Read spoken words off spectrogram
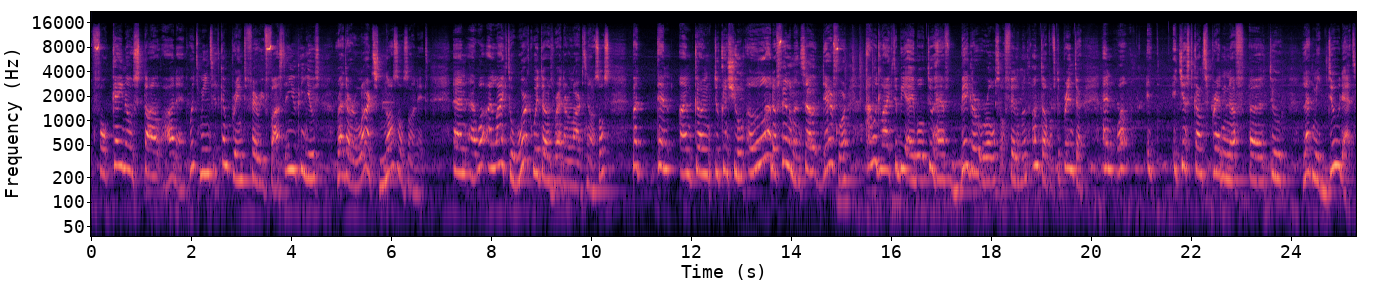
volcano style hot end, which means it can print very fast and you can use rather large nozzles on it. And uh, well, I like to work with those rather large nozzles, but then I'm going to consume a lot of filament. So therefore, I would like to be able to have bigger rolls of filament on top of the printer. And well, it, it just can't spread enough uh, to let me do that.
